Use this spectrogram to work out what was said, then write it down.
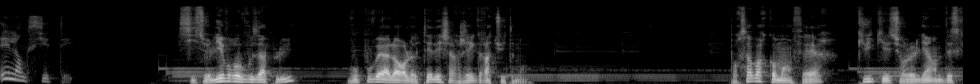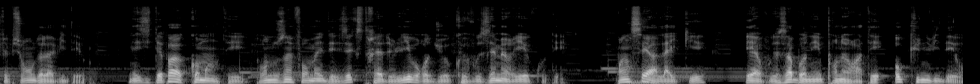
et l'anxiété. Si ce livre vous a plu, vous pouvez alors le télécharger gratuitement. Pour savoir comment faire, cliquez sur le lien en description de la vidéo. N'hésitez pas à commenter pour nous informer des extraits de livres audio que vous aimeriez écouter. Pensez à liker et à vous abonner pour ne rater aucune vidéo.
